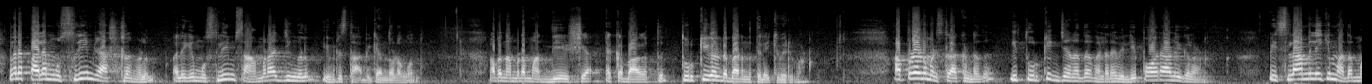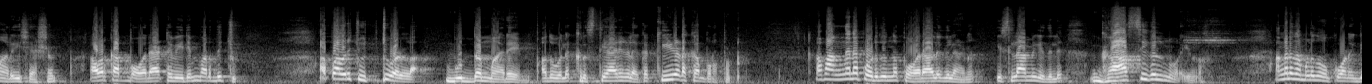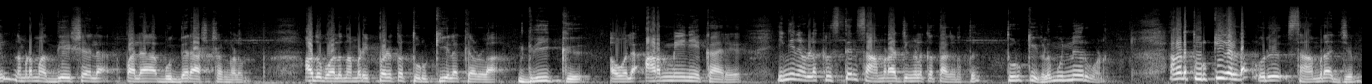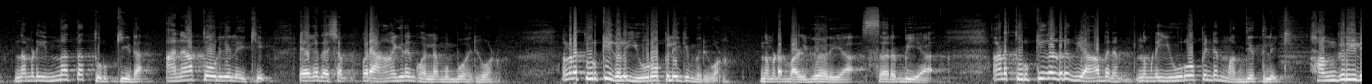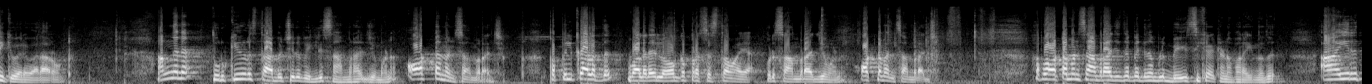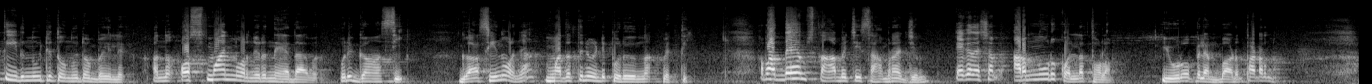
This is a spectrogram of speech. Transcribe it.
അങ്ങനെ പല മുസ്ലിം രാഷ്ട്രങ്ങളും അല്ലെങ്കിൽ മുസ്ലിം സാമ്രാജ്യങ്ങളും ഇവർ സ്ഥാപിക്കാൻ തുടങ്ങുന്നു. അപ്പോൾ നമ്മുടെ മധ്യേഷ്യ ഒക്കെ ഭാഗത്ത് തുർക്കികളുടെ ഭരണത്തിലേക്ക് വരുവാണ്. അപ്പോഴാണ് മനസ്സിലാക്കേണ്ടത് ഈ തുർക്കിക് ജനത വളരെ വലിയ പോരാളികളാണ്. അപ്പോൾ ഇസ്ലാമിലേക്ക് മതം മാറിയ ശേഷം അവർക്ക് ആ പോരാട്ട വീര്യം വർദ്ധിച്ചു. അപ്പോൾ അവർ ചുറ്റുമുള്ള ബുദ്ധന്മാരെയും അതുപോലെ ക്രിസ്ത്യാനികളെയൊക്കെ കീഴടക്കാൻ പുറപ്പെട്ടു. അപ്പോൾ അങ്ങനെ പൊരുതുന്ന പോരാളികളാണ് ഇസ്ലാമിക ഇതിൽ ഖാസികൾ എന്ന് പറയുന്നത്. അങ്ങനെ നമ്മൾ നോക്കുവാണെങ്കിൽ നമ്മുടെ മധ്യേഷ്യയിലെ പല ബുദ്ധരാഷ്ട്രങ്ങളും അതുപോലെ നമ്മുടെ ഇപ്പോഴത്തെ തുർക്കിയിലൊക്കെയുള്ള ഗ്രീക്ക് അതുപോലെ അർമേനിയക്കാർ ഇങ്ങനെയുള്ള ക്രിസ്ത്യൻ സാമ്രാജ്യങ്ങളൊക്കെ തകർത്ത് തുർക്കികൾ മുന്നേറുവാണ്. അങ്ങനെ തുർക്കികളുടെ ഒരു സാമ്രാജ്യം നമ്മുടെ ഇന്നത്തെ തുർക്കിയുടെ അനാത്തോളിയയിലേക്ക് ഏകദേശം ഒരായിരം കൊല്ലം മുമ്പ് വരുവാണ്. അങ്ങനെ തുർക്കികൾ യൂറോപ്പിലേക്കും വരുവാണ്. നമ്മുടെ ബൾഗേറിയ സെർബിയ അങ്ങനെ തുർക്കികളുടെ ഒരു വ്യാപനം നമ്മുടെ യൂറോപ്പിന്റെ മധ്യത്തിലേക്ക് ഹംഗറിയിലേക്ക് വരെ വരാറുണ്ട്. അങ്ങനെ തുർക്കികൾ സ്ഥാപിച്ചൊരു വലിയ സാമ്രാജ്യമാണ് ഓട്ടമൻ സാമ്രാജ്യം. അപ്പോൾ പിൽക്കാലത്ത് വളരെ ലോക പ്രശസ്തമായ ഒരു സാമ്രാജ്യമാണ് ഓട്ടമൻ സാമ്രാജ്യം. അപ്പോൾ ഓട്ടമൻ സാമ്രാജ്യത്തെ പറ്റി നമ്മൾ ബേസിക് ആയിട്ടാണ് പറയുന്നത്. ആയിരത്തി ഇരുന്നൂറ്റി തൊണ്ണൂറ്റൊമ്പതിൽ അന്ന് ഒസ്മാൻ എന്ന് പറഞ്ഞൊരു നേതാവ് ഒരു ഗാസി ഗാസി എന്ന് പറഞ്ഞാൽ മതത്തിന് വേണ്ടി പൊരുതുന്ന വ്യക്തി. അപ്പോൾ അദ്ദേഹം സ്ഥാപിച്ച ഈ സാമ്രാജ്യം ഏകദേശം അറുന്നൂറ് കൊല്ലത്തോളം യൂറോപ്പിലെമ്പാടും പടർന്നു.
